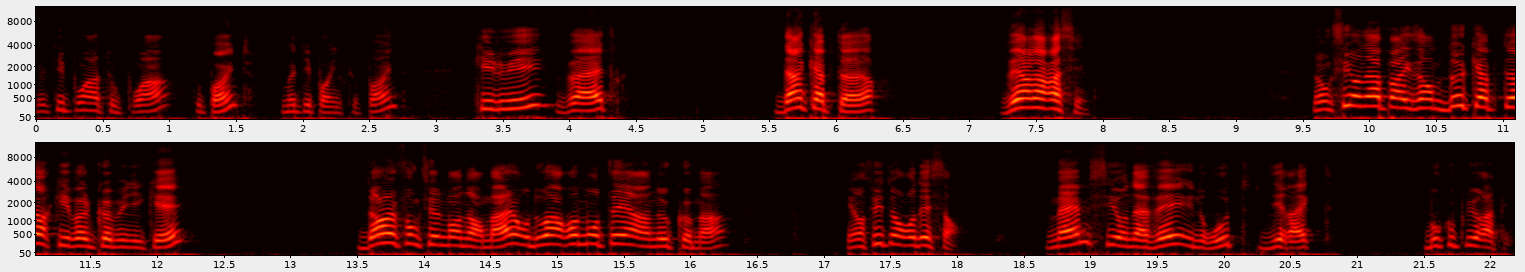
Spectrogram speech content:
multipoint to point, to point, multipoint to point, qui lui va être d'un capteur vers la racine. Donc si on a par exemple deux capteurs qui veulent communiquer, dans le fonctionnement normal, on doit remonter à un nœud commun, et ensuite on redescend, même si on avait une route directe beaucoup plus rapide.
